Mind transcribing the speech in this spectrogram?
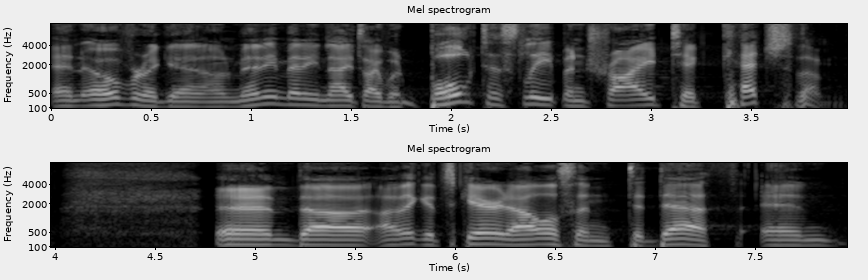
and over again, on many, many nights, I would bolt to sleep and try to catch them. And uh, I think it scared Allison to death. And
